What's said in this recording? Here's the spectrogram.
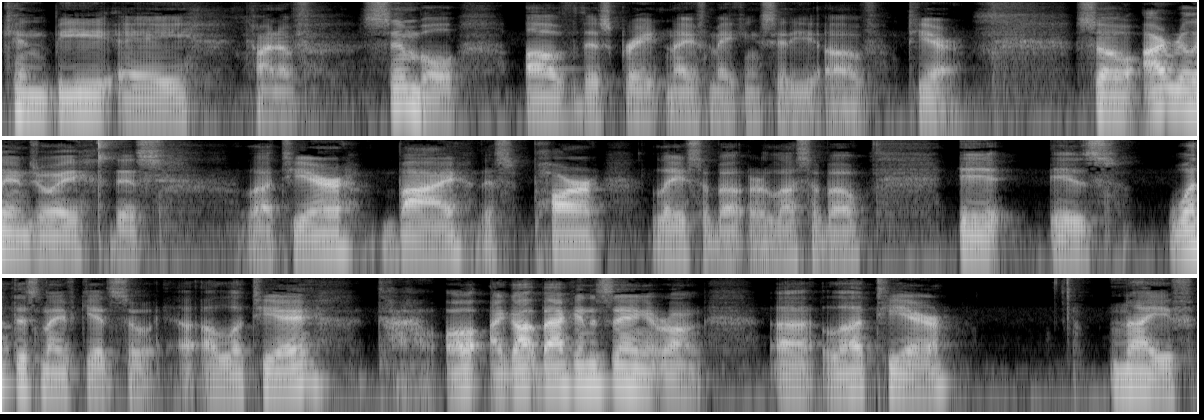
can be a kind of symbol of this great knife making city of Thiers. So I really enjoy this La by this Par Le Sabot or La Sabot. It is what this knife gets. So a La Thiers, oh, I got back into saying it wrong. Uh, La knife,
